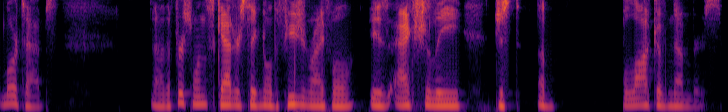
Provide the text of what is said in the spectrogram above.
lore tabs. Uh, the first one, Scatter Signal, the fusion rifle, is actually just a block of numbers.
